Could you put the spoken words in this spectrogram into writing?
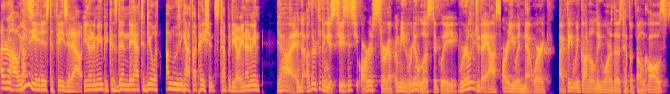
I don't know how Yes. easy it is to phase it out. You know what I mean? Because then they have to deal with, I'm losing half my patients type of deal. You know what I mean? Yeah. And the other thing is too, since you are a startup, I mean, realistically, rarely do they ask, are you a network? I think we've gotten only one of those type of phone calls.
